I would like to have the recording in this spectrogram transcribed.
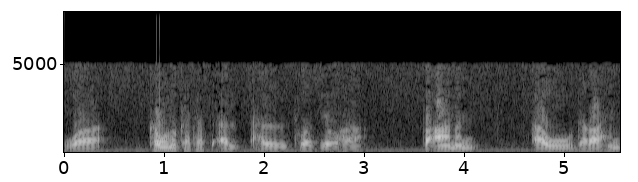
وكونك تسأل هل توزعها طعاما أو دراهم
